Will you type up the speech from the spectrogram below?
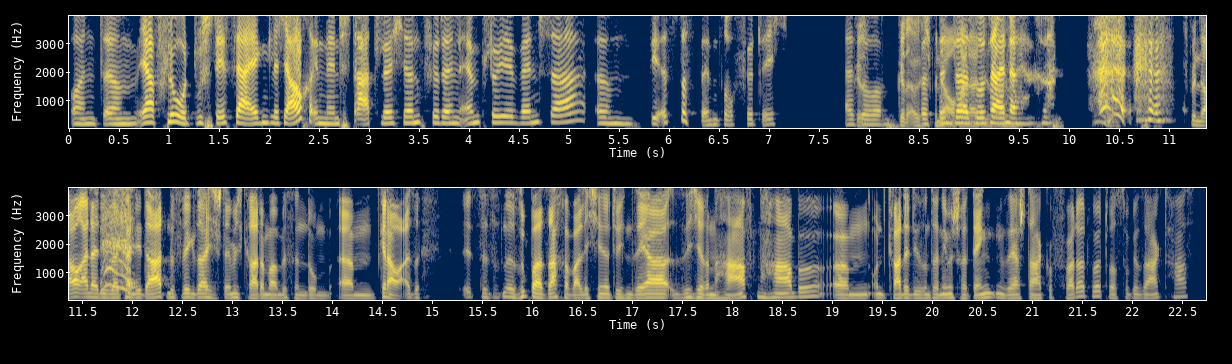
Und ähm, ja, Flo, du stehst ja eigentlich auch in den Startlöchern für dein Employee Venture. Ähm, wie ist das denn so für dich? Also, genau, was sind da so deine. ich bin da auch einer dieser Kandidaten, deswegen sage ich, ich stelle mich gerade mal ein bisschen dumm. Ähm, genau, also es ist eine super Sache, weil ich hier natürlich einen sehr sicheren Hafen habe ähm, und gerade dieses unternehmerische Denken sehr stark gefördert wird, was du gesagt hast.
